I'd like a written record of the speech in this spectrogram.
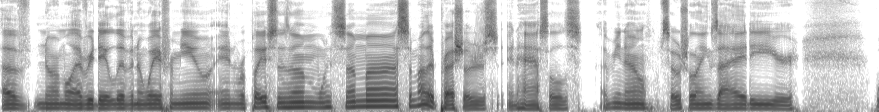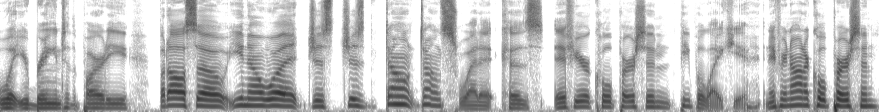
of normal everyday living away from you and replaces them with some uh some other pressures and hassles of you know social anxiety or what you're bringing to the party but also you know what just just don't don't sweat it because if you're a cool person people like you and if you're not a cool person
